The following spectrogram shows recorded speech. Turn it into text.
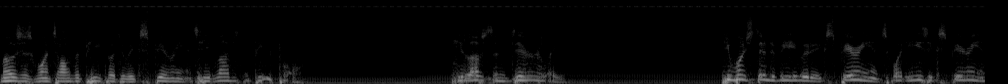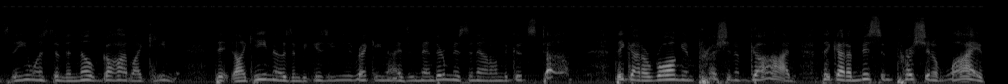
Moses wants all the people to experience. He loves the people. He loves them dearly. He wants them to be able to experience what he's experienced. And he wants them to know God like he, like he knows him because he recognizes, man, they're missing out on the good stuff. They got a wrong impression of God. They got a misimpression of life.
